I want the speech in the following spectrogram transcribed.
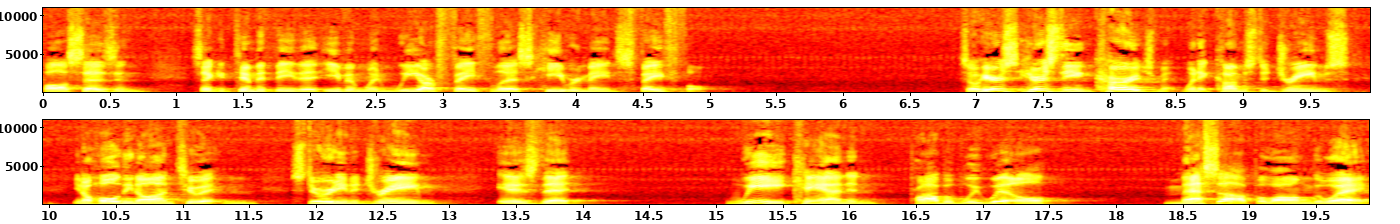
Paul says in 2 Timothy that even when we are faithless, he remains faithful. So here's, here's the encouragement when it comes to dreams, you know, holding on to it and stewarding a dream is that we can and probably will mess up along the way.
